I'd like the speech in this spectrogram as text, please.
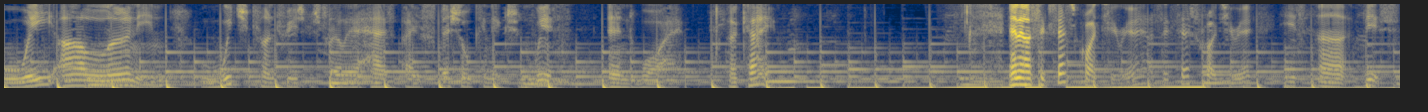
We are learning which countries Australia has a special connection with and why. Okay. And our success criteria, our success criteria is uh, this.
